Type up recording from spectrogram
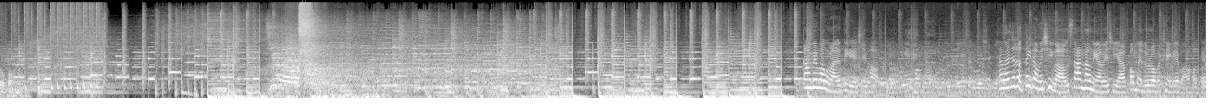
တော်ကောင်းတယ် ကားမဲပေါက်ဝင်လာလည်းတည်ရရှင်ဟုတ်ဒါမှကျတော့တိတ်တော့မရှိပါဘူးစားနောက်နေရပဲရှိရပေါက်မယ်လို့တော့မထင်ခဲ့ပါဘူးဟုတ်ကဲ့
